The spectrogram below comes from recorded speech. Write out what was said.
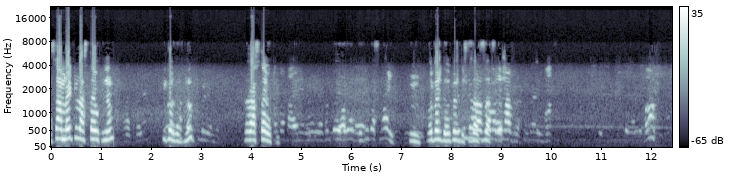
আচ্ছা আমরা একটু রাস্তায় উঠি না? কি করবেন হ্যাঁ? রাস্তায় উঠি। হুম, ওই পাশ দিয়ে, ওই পাশ দিয়ে সোজা সোজা হুম একদিন বন্ধু বাবার না কিন্তু করতেন বন্ধু মাসে একবার বন্ধু সামনে আসতো ও আর দশ দিন পনেরো দিন এ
